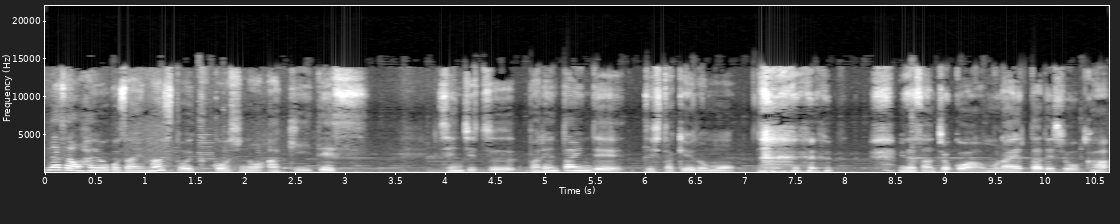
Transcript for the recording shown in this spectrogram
皆さんおはようございます。TOEIC 講師のアキです。先日バレンタインデーでしたけれども 皆さんチョコはもらえたでしょうか？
